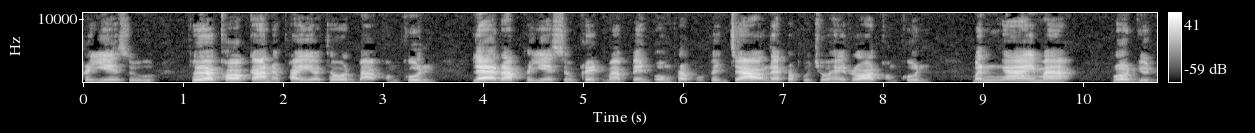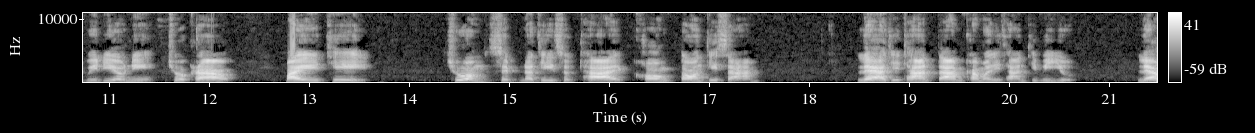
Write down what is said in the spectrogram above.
พระเยซู เพื่อขอการอภัยโทษบาปของคุณ และรับพระเยซูคริสต์มาเป็นองค์พระผู้เป็นเจ้า และพระผู้ช่วยให้รอดของคุณ มันง่ายมาก โปรดหยุดวิดีโอนี้ชั่วคราว ไปที่ช่วง 10 นาทีสุดท้ายของตอนที่ 3 และอธิษฐานตามคำอธิษฐานที่มีอยู่ แล้ว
